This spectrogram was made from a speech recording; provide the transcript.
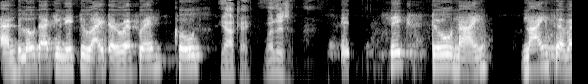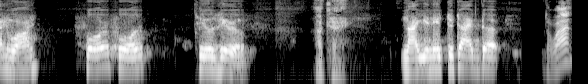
and below that you need to write a reference code. Yeah, okay. What is it? It's six two nine nine seven one four four two zero. Okay. Now you need to type the. The what?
